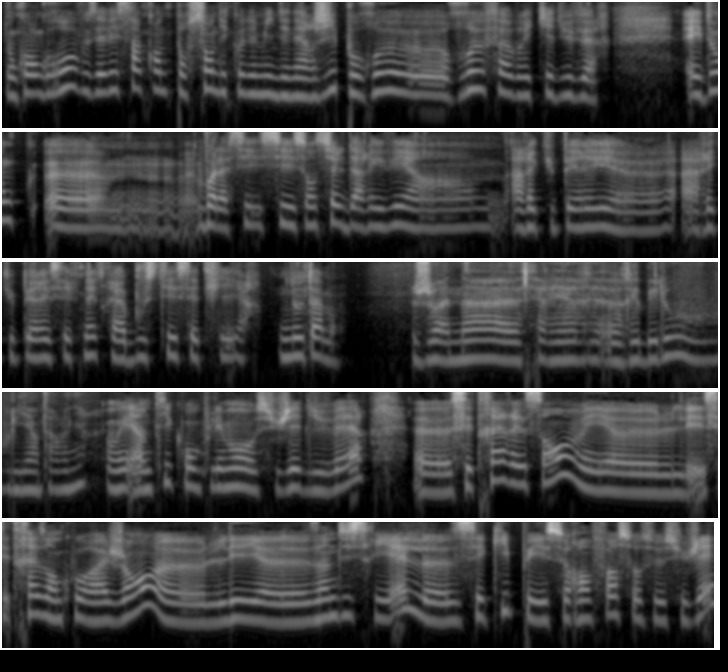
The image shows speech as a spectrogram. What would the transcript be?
Donc en gros, vous avez 50% d'économie d'énergie pour refabriquer du verre. Et donc euh, voilà, c'est essentiel d'arriver à, euh, à récupérer ces fenêtres et à booster cette filière, notamment. Johanna Ferrière-Rebello, vous vouliez intervenir? Oui, un petit complément au sujet du verre. Euh, c'est très récent, mais euh, c'est très encourageant. Euh, les industriels s'équipent et se renforcent sur ce sujet.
